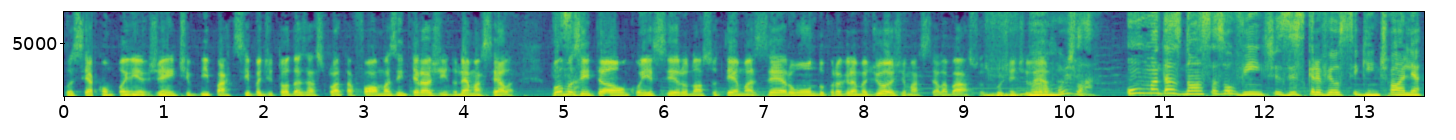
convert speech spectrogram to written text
Você acompanha a gente e participa de todas as plataformas interagindo, né, Marcela? Vamos Exato. então conhecer o nosso tema 01 do programa de hoje, Marcela Bastos, por gentileza. Vamos lá. Uma das nossas ouvintes escreveu o seguinte: Olha,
